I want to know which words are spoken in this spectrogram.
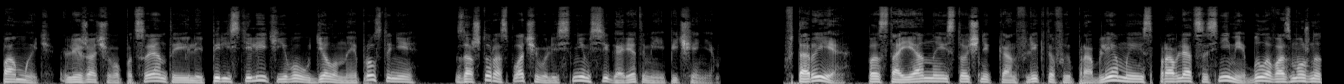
помыть лежачего пациента или перестелить его уделанные простыни, за что расплачивались с ним сигаретами и печеньем. Вторые – постоянный источник конфликтов и проблем, и справляться с ними было возможно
